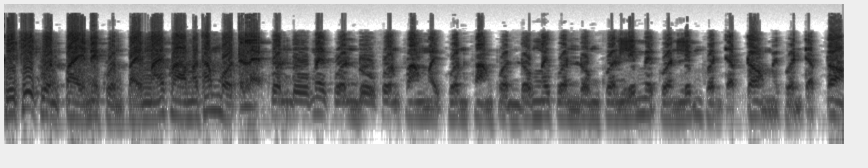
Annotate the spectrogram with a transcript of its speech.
คือที่ควรไปไม่ควรไปหมายความมาทั้งหมดแหละควรดูไม่ควรดูควรฟังไม่ควรฟังควรดม ไม่ควรดมควรลิ้มไม่ควรลิ้มควรจับต้องไม่ควรจับต้อง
